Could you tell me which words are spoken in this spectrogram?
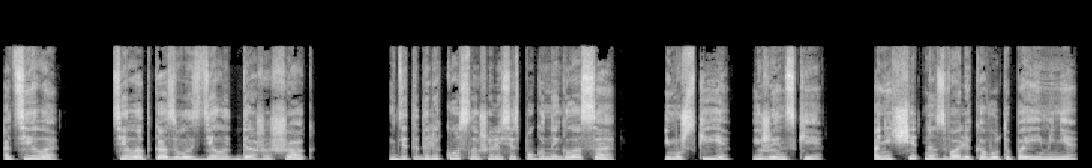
а тело Тело отказывалось сделать даже шаг. Где-то далеко слышались испуганные голоса, и мужские, и женские. Они тщетно звали кого-то по имени.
